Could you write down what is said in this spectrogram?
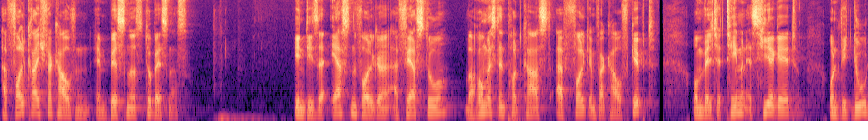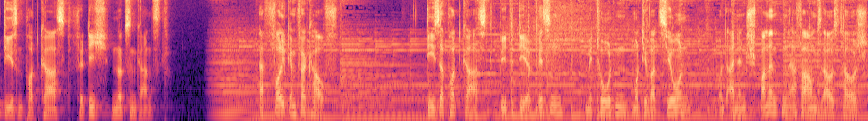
Erfolgreich verkaufen im Business to Business. In dieser ersten Folge erfährst du, warum es den Podcast Erfolg im Verkauf gibt, um welche Themen es hier geht und wie du diesen Podcast für dich nutzen kannst. Erfolg im Verkauf. Dieser Podcast bietet dir Wissen, Methoden, Motivation und einen spannenden Erfahrungsaustausch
